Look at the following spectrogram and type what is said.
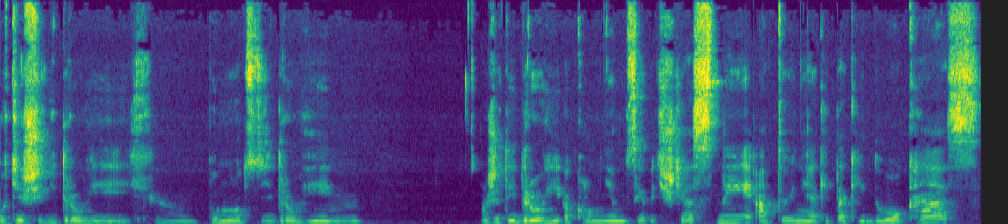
potešiť druhých, uh, pomôcť druhým, že tí druhí okolo mňa musia byť šťastní a to je nejaký taký dôkaz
